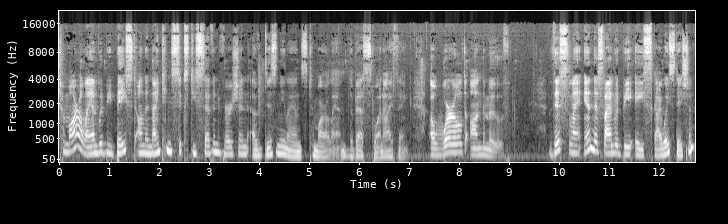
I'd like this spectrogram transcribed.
Tomorrowland would be based on the 1967 version of Disneyland's Tomorrowland, the best one, I think. A World on the Move. This land, in this land would be a Skyway station,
